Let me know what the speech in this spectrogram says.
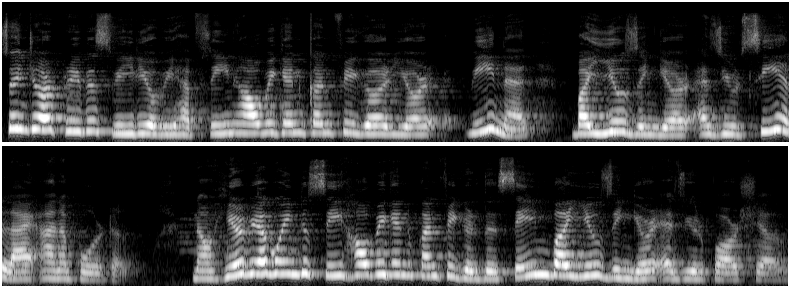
So into our previous video, we have seen how we can configure your VNet by using your Azure CLI and a portal. Now here we are going to see how we can configure the same by using your Azure PowerShell.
